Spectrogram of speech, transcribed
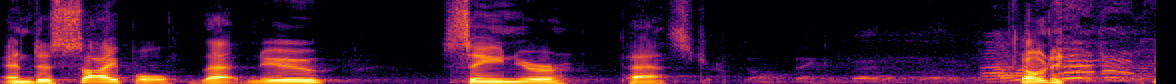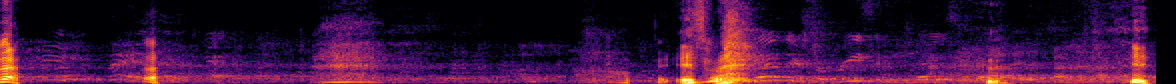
and disciple that new senior pastor. Don't think about it, brother. Oh, it's I know there's a reason he knows about it.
